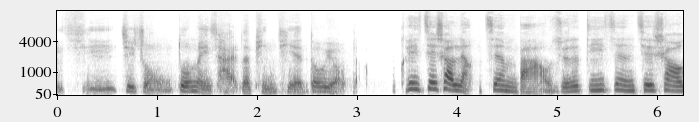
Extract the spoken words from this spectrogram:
以及这种多媒彩的拼贴都有的，我可以介绍两件吧。我觉得第一件介绍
